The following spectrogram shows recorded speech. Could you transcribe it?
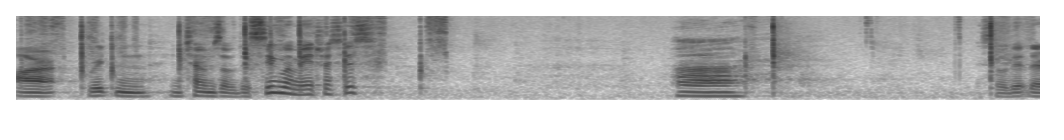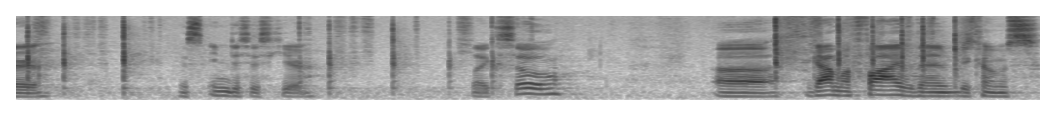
are written in terms of the sigma matrices. Uh, so that there these indices here, like so. Uh, gamma 5 then becomes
